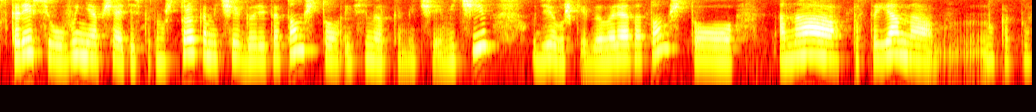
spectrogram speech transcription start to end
скорее всего, вы не общаетесь, потому что тройка мечей говорит о том, что, и семерка мечей, мечи у девушки говорят о том, что она постоянно, ну, как бы,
